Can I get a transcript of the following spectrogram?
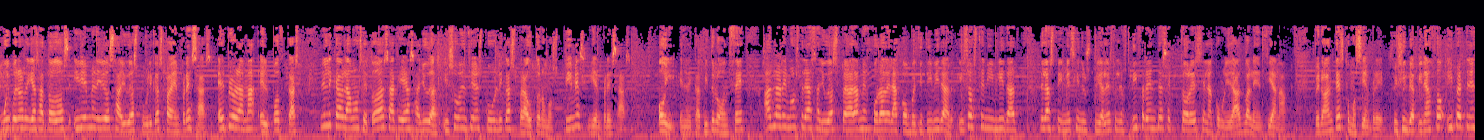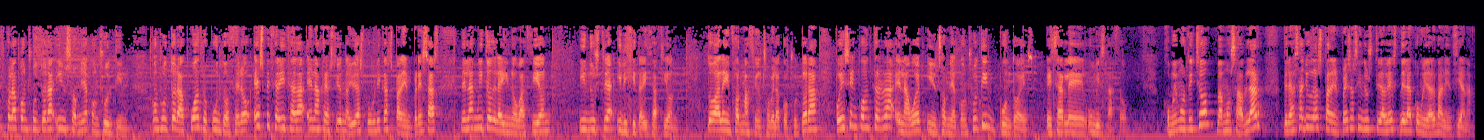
Muy buenos días a todos y bienvenidos a Ayudas Públicas para Empresas, el programa, el podcast en el que hablamos de todas aquellas ayudas y subvenciones públicas para autónomos, pymes y empresas. Hoy, en el capítulo 11, hablaremos de las ayudas para la mejora de la competitividad y sostenibilidad de las pymes industriales de los diferentes sectores en la comunidad valenciana. Pero antes, como siempre, soy Silvia Pinazo y pertenezco a la consultora Insomnia Consulting, consultora 4.0 especializada en la gestión de ayudas públicas para empresas del ámbito de la innovación, industria y digitalización. Toda la información sobre la consultora podéis encontrarla en la web insomniaconsulting.es. Echarle un vistazo. Como hemos dicho, vamos a hablar de las ayudas para empresas industriales de la Comunidad Valenciana.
